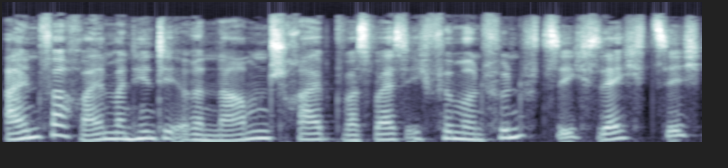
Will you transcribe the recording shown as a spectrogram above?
einfach weil man hinter ihren Namen schreibt, was weiß ich, 55, 60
